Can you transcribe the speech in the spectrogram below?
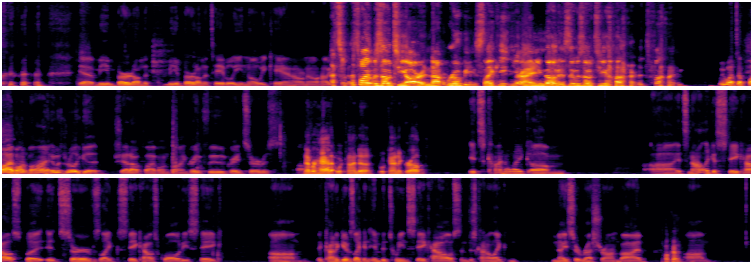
yeah, me and Bird on the me and Bird on the table eating all we can. I don't know how That's that's with why it was OTR and not rubies. Like y- y- I Right. mean, you notice it was OTR. It's fine. We went to Five on Vine. It was really good. Shout out Five on Vine. Great food, great service. Never Um, had it. What kind of what kind of grub? It's kind of like um, uh, it's not like a steakhouse, but it serves like steakhouse quality steak. Um, it kind of gives like an in between steakhouse and just kind of like nicer restaurant vibe. Okay. Um,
